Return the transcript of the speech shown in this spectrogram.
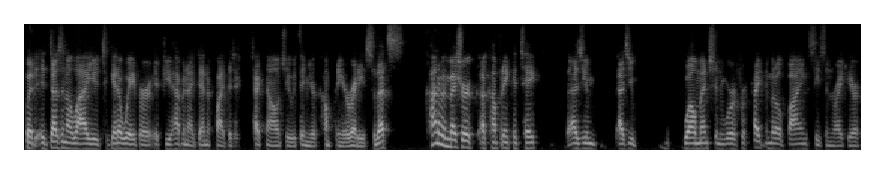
but it doesn't allow you to get a waiver if you haven't identified the technology within your company already. So that's kind of a measure a company could take. As you as you well mentioned, we're right in the middle of buying season right here.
